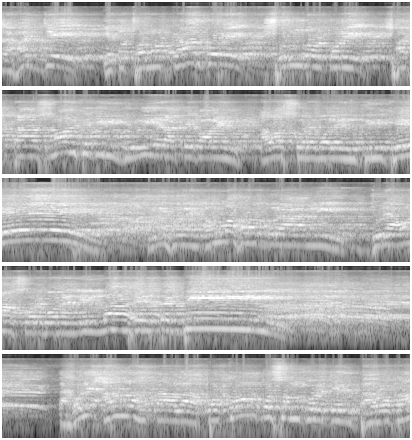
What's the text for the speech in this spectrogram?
সাহায্যে এত চমৎকার করে সাতটা আসমানকে তিনি জড়িয়ে রাখতে পারেন। আওয়াজ করে বলেন, তিনি কে? তিনি হলেন আল্লাহ রাব্বুল আলামিন। জুড়ে আওয়াজ করে বলেন, লিল্লাহে তাকবীর। আল্লাহ তাআলা প্রথম পোষণ করেছেন তারকা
